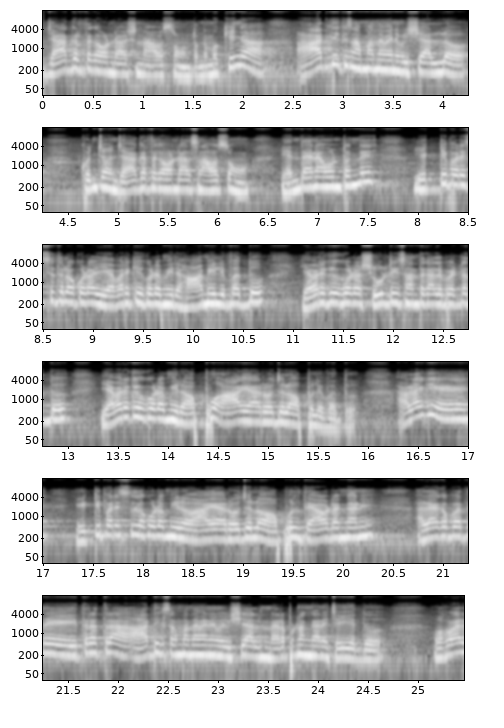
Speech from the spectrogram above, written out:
జాగ్రత్తగా ఉండాల్సిన అవసరం ఉంటుంది. ముఖ్యంగా ఆర్థిక సంబంధమైన విషయాల్లో కొంచెం జాగ్రత్తగా ఉండాల్సిన అవసరం ఎంతైనా ఉంటుంది. ఎట్టి పరిస్థితుల్లో కూడా ఎవరికి కూడా మీరు హామీలు ఇవ్వద్దు. ఎవరికి కూడా షూరిటీ సంతకాలు పెట్టద్దు. ఎవరికి కూడా మీరు అప్పు ఆయా రోజుల్లో అప్పులు ఇవ్వద్దు. అలాగే ఎట్టి పరిస్థితుల్లో కూడా మీరు ఆయా రోజుల్లో అప్పులు తేవడం కానీ లేకపోతే ఇతరత్ర ఆర్థిక సంబంధమైన విషయాలను నడపడం కానీ చేయొద్దు. ఒకవేళ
